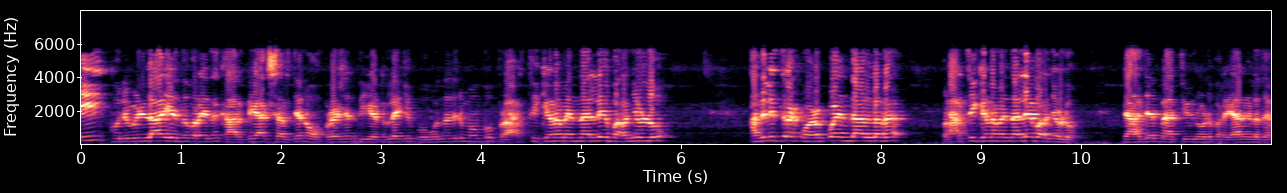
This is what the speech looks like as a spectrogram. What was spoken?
ഈ കുരുവിള്ള എന്ന് പറയുന്ന കാർഡിയാക് സർജൻ ഓപ്പറേഷൻ തിയേറ്ററിലേക്ക് പോകുന്നതിന് മുമ്പ് പ്രാർത്ഥിക്കണമെന്നല്ലേ പറഞ്ഞുള്ളൂ. അതിലിത്ര കുഴപ്പം എന്താ ഉള്ളത്? പ്രാർത്ഥിക്കണമെന്നല്ലേ പറഞ്ഞുള്ളൂ. രാജൻ മാത്യുവിനോട് പറയാനുള്ളത്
